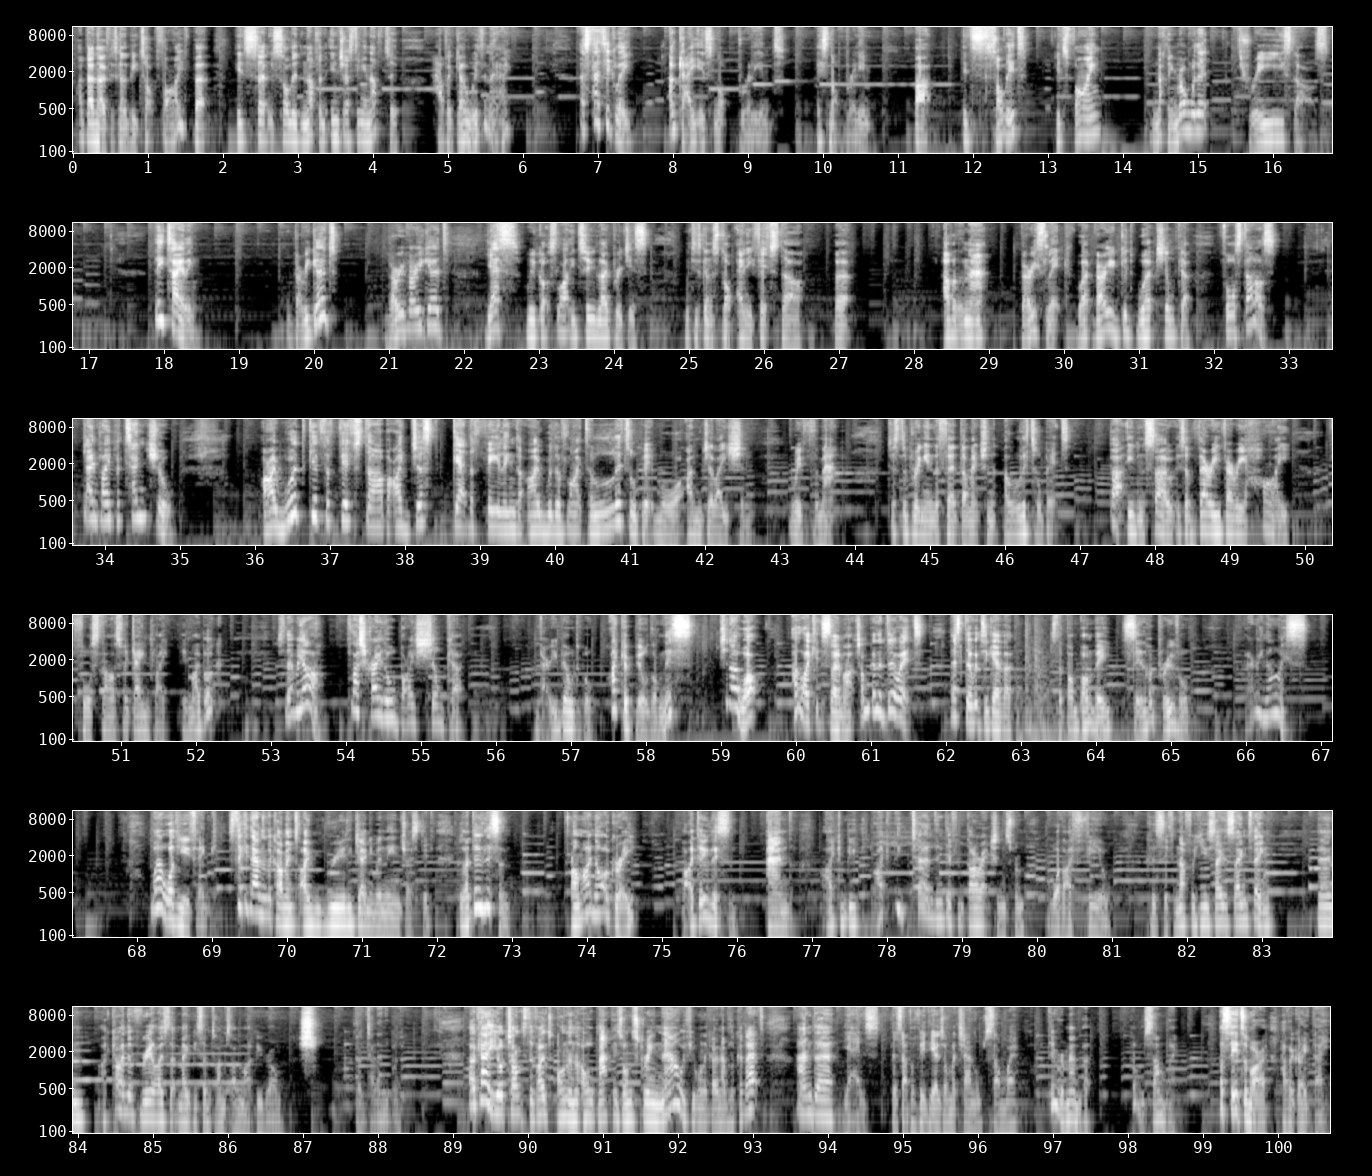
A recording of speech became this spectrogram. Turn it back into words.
I don't know if it's going to be top 5, but it's certainly solid enough and interesting enough to have a go with, isn't it? Eh? Aesthetically, okay, it's not brilliant. It's not brilliant, but it's solid. It's fine. Nothing wrong with it. Three stars. Detailing, very good. Very, very good. Yes, we've got slightly too low bridges, which is going to stop any fifth star. But other than that, very slick. Very good work, Shilka. Four stars. Gameplay potential. I would give the fifth star, but I just get the feeling that I would have liked a little bit more undulation with the map, just to bring in the third dimension a little bit. But even so, it's a very, very high four stars for gameplay in my book. So there we are. Flush Cradle by Shilka. Very buildable. I could build on this. Do you know what? I like it so much, I'm going to do it. Let's do it together. It's the Bon Bon Bee seal of approval. Very nice. Well, what do you think? Stick it down in the comments. I'm really genuinely interested because I do listen. I might not agree, but I do listen, and I can be I can be turned in different directions from what I feel. Because if enough of you say the same thing, then I kind of realise that maybe sometimes I might be wrong. Shh, don't tell anybody. Okay, your chance to vote on an old map is on screen now if you want to go and have a look at that. And uh, there's, there's other videos on my channel somewhere. Do remember, put them somewhere. I'll see you tomorrow. Have a great day.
